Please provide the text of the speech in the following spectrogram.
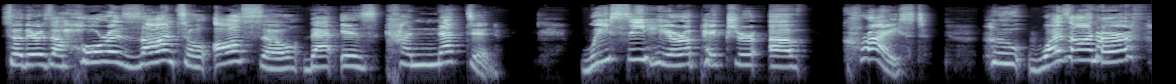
So there's a horizontal also that is connected. We see here a picture of Christ who was on earth,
